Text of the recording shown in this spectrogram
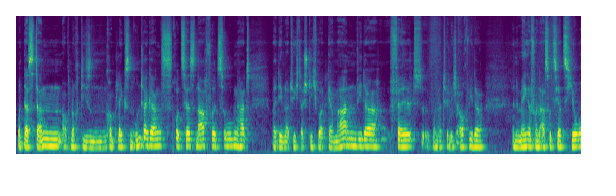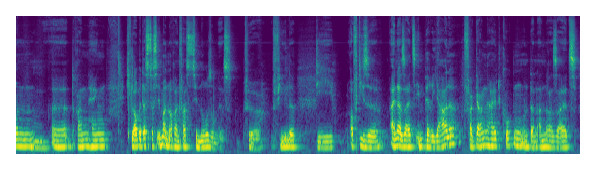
und das dann auch noch diesen komplexen Untergangsprozess nachvollzogen hat, bei dem natürlich das Stichwort Germanen wieder fällt, wo natürlich auch wieder eine Menge von Assoziationen mhm. äh, dranhängen. Ich glaube, dass das immer noch ein Faszinosum ist für viele, die auf diese einerseits imperiale Vergangenheit gucken und dann andererseits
